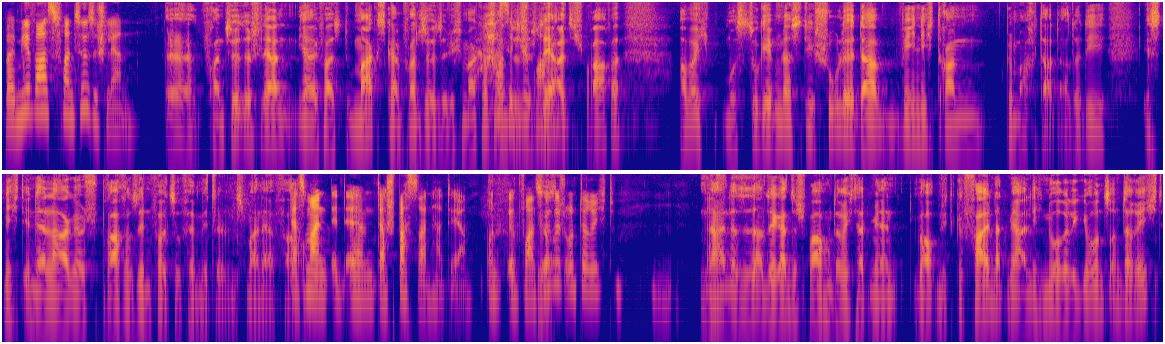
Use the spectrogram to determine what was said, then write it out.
Bei mir war es Französisch lernen. Äh, Französisch lernen, ja, ich weiß, du magst kein Französisch. Ich mag ja Französisch sehr als Sprache. Aber ich muss zugeben, dass die Schule da wenig dran gemacht hat. Also die ist nicht in der Lage, Sprache sinnvoll zu vermitteln, ist meine Erfahrung. Dass man äh, ähm, da Spaß dran hat, ja. Und im Französischunterricht? Nein, das ist also der ganze Sprachunterricht hat mir überhaupt nicht gefallen, hat mir eigentlich nur Religionsunterricht,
